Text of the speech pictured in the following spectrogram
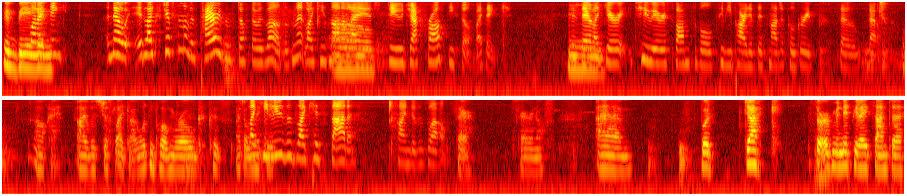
him being But I think no, it like strips him of his powers and stuff though as well, doesn't it? Like he's not Oh. allowed to do Jack Frosty stuff. I think because they're Hmm. like you're too irresponsible to be part of this magical group. So no, Okay. I was just like, I wouldn't put him rogue because I don't like think he he'd- loses like his status, kind of as well. Fair. Fair enough. Um, but Jack sort of manipulates Santa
